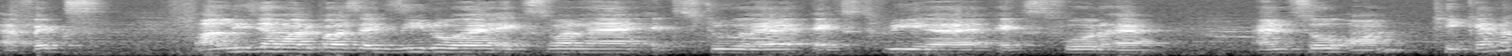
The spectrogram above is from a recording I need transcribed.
f x मान लीजिए हमारे पास x0 है x1 है x2 है x3 है x4 है एंड सो ऑन ठीक है ना?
